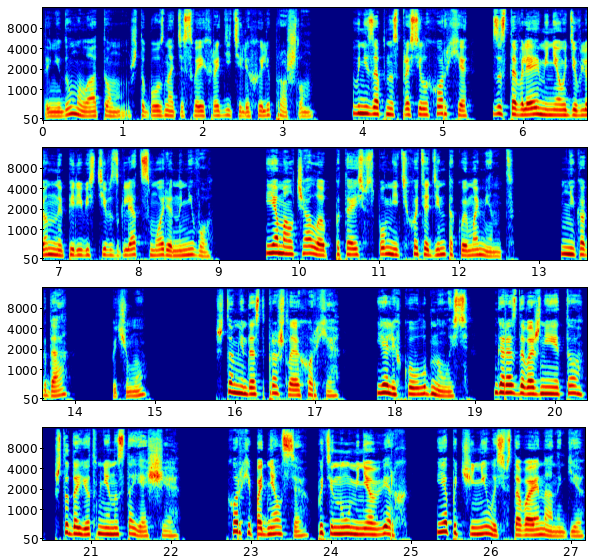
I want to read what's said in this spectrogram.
«Ты не думала о том, чтобы узнать о своих родителях или прошлом?» — внезапно спросил Хорхе, заставляя меня удивленно перевести взгляд с моря на него. Я молчала, пытаясь вспомнить хоть один такой момент. «Никогда?» «Почему?» «Что мне даст прошлое, Хорхе?» Я легко улыбнулась. Гораздо важнее то, что дает мне настоящее. Хорхе поднялся, потянул меня вверх. Я подчинилась, вставая на ноги.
